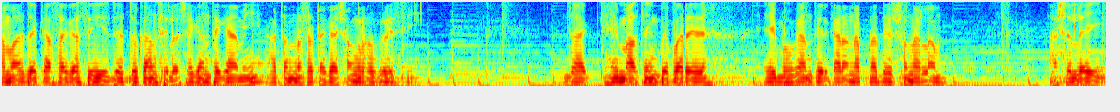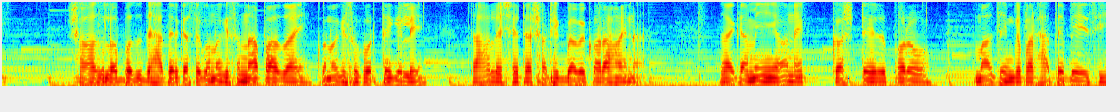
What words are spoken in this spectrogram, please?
আমার যে কাছাকাছি যে দোকান ছিল, সেখান থেকে আমি আটান্নশো টাকায় সংগ্রহ করেছি। যাক মালচিং পেপারের এই ভোগান্তির কারণ আপনাদের শোনালাম। আসলেই সহজলভ্য যদি হাতের কাছে কোনো কিছু না পাওয়া যায়, কোনো কিছু করতে গেলে, তাহলে সেটা সঠিকভাবে করা হয় না। যাক, আমি অনেক কষ্টের পরও মালচিং পেপার হাতে পেয়েছি।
